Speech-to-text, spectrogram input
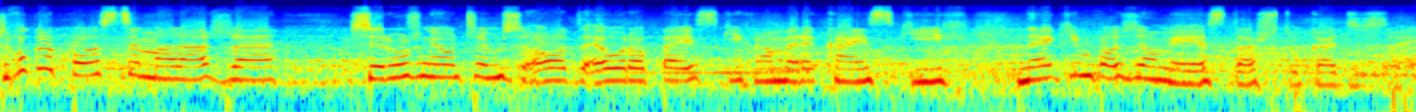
Czy w ogóle polscy malarze się różnią czymś od europejskich, amerykańskich? Na jakim poziomie jest ta sztuka dzisiaj?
